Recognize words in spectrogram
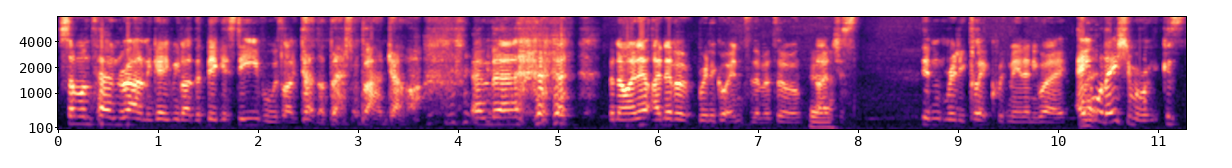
someone turned around and gave me like the biggest evil was like, "They're the best band ever," and uh, but no, I, ne- I never really got into them at all. I Yeah. just didn't really click with me in any way. AWOL Nation were because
